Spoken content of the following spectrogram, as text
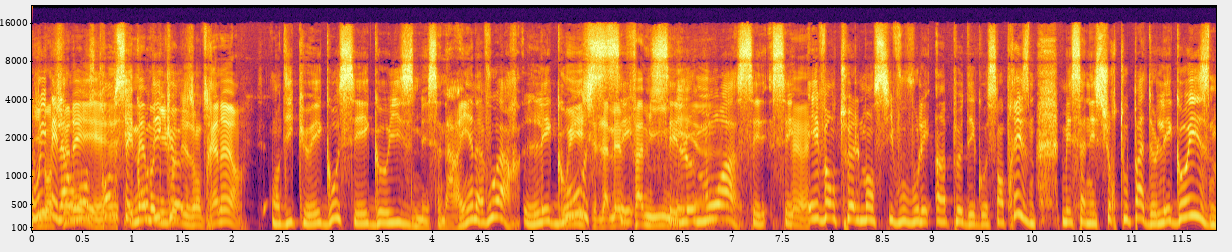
oui, mais là où on se surdimensionné. trompe, et- c'est et même au dit niveau que- des entraîneurs. on dit que ego c'est égoïsme, mais ça n'a rien à voir. L'ego, Oui, c'est le euh, moi, c'est c'est ouais, ouais. éventuellement, si vous voulez, un peu d'égocentrisme, mais ça n'est surtout pas de l'égoïsme.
